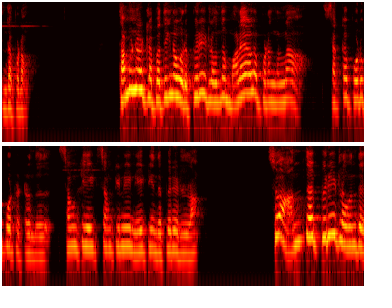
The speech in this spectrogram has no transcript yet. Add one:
இந்த படம். தமிழ்நாட்டில் பார்த்தீங்கன்னா ஒரு பீரியடில் வந்து மலையாள படங்கள்லாம் சக்கப்போடு போட்டுட்டு இருந்தது. Seventy eight seventy nine eighty இந்த பீரியட்லாம் ஸோ அந்த பீரியடில் வந்து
